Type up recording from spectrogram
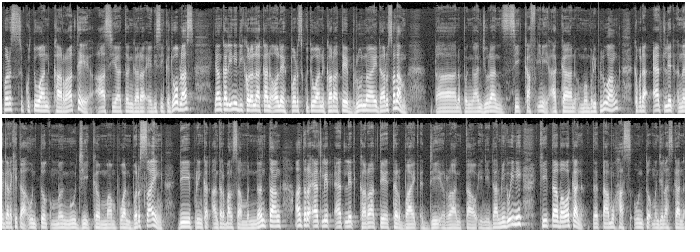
Persekutuan Karate Asia Tenggara edisi ke-12 yang kali ini dikelolakan oleh Persekutuan Karate Brunei Darussalam. Dan penganjuran sikaf ini akan memberi peluang kepada atlet negara kita untuk menguji kemampuan bersaing di peringkat antarabangsa menentang antara atlet-atlet karate terbaik di rantau ini. Dan minggu ini kita bawakan tetamu khas untuk menjelaskan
